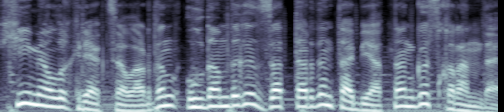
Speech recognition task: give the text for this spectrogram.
химиялык реакциялардын ылдамдыгы заттардын табиятынан көз каранды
